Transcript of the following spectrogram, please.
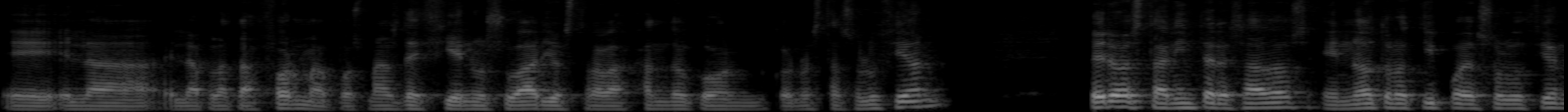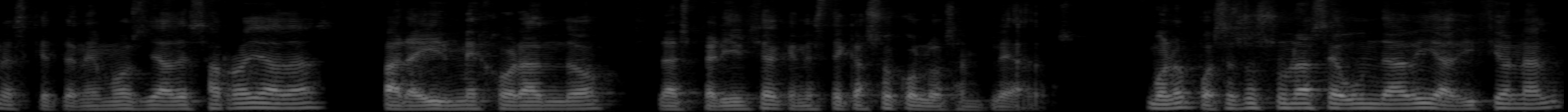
eh, en, la, plataforma pues, más de 100 usuarios trabajando con, con nuestra solución, pero están interesados en otro tipo de soluciones que tenemos ya desarrolladas para ir mejorando la experiencia, que en este caso con los empleados. Bueno, pues eso es una segunda vía adicional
